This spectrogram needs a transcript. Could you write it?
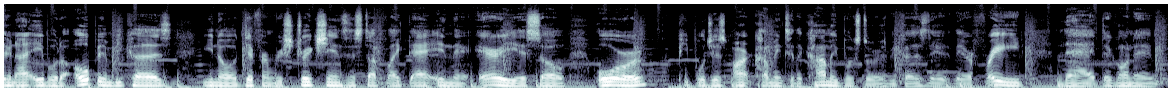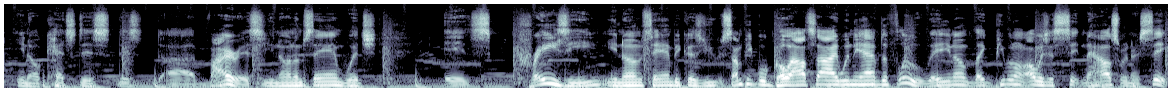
they're not able to open because you know different restrictions and stuff like that in their area. So or people just aren't coming to the comic book stores because they're they're afraid that they're going to you know catch this this uh, virus you know what i'm saying? Which is crazy you know what i'm saying? Because you some people go outside when they have the flu. They, you know like people don't always just sit in the house when they're sick.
